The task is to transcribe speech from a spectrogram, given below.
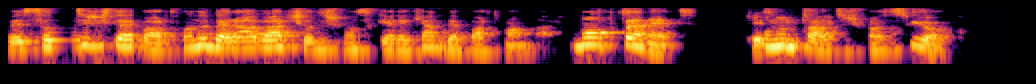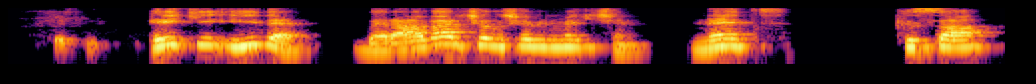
ve satış departmanı beraber çalışması gereken departmanlar. Nokta net. Bunun Kesinlikle. tartışması yok. kesinlikle. Peki iyi de beraber çalışabilmek için net, kısa,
